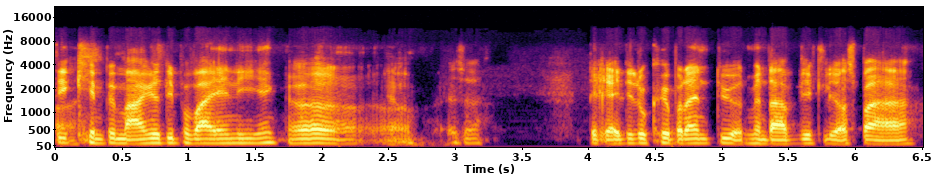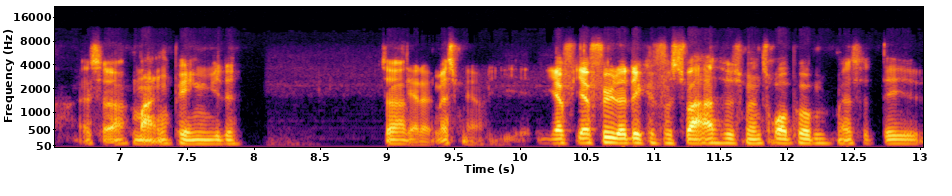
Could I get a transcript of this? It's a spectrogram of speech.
det Også. kæmpe marked, de er på vej ind i, ikke? Og, og, Ja. altså, det er rigtigt, du køber dig en dyrt, men der er virkelig også bare altså, mange penge i det. Så Det er der, man, ja. jeg, jeg føler, det kan forsvares, hvis man tror på dem. Altså, det,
